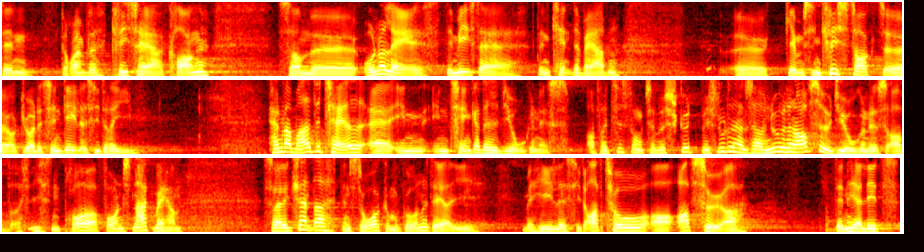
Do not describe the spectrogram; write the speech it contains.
den berømte krigsherre, konge, som øh, underlagde det meste af den kendte verden øh, gennem sin krigstogt øh, og gjorde det til en del af sit rige. Han var meget betaget af en, en tænker, der hed Diogenes. Og på et tidspunkt så besluttede han sig, at nu vil han opsøge Diogenes og, og ligesom prøve at få en snak med ham. Så Alexander den Store kommer gående der i, med hele sit optog og opsøger den her lidt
